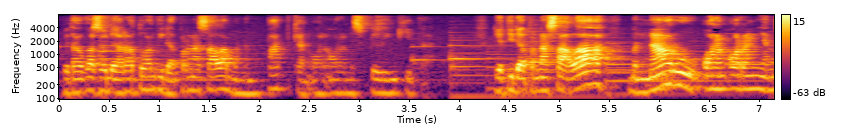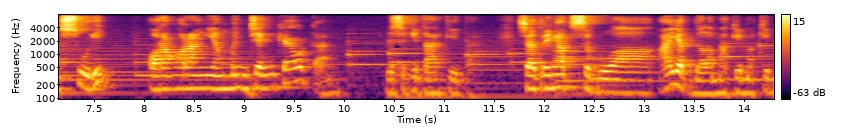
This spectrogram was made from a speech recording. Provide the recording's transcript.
Tapi tahukah saudara Tuhan tidak pernah salah menempatkan orang-orang di sekeliling kita. Dia tidak pernah salah menaruh orang-orang yang sulit, orang-orang yang menjengkelkan di sekitar kita. Saya teringat sebuah ayat dalam Hakim-Hakim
